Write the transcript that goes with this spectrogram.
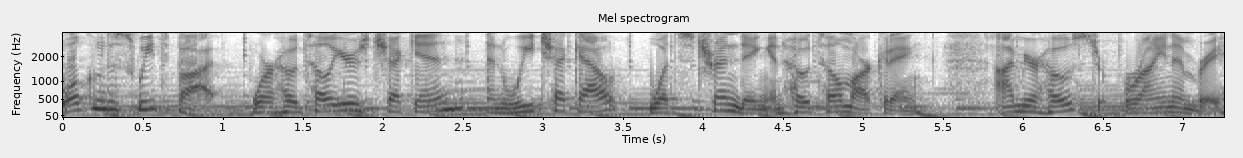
Welcome to Sweet Spot, where hoteliers check in and we check out what's trending in hotel marketing. I'm your host, Ryan Embry.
